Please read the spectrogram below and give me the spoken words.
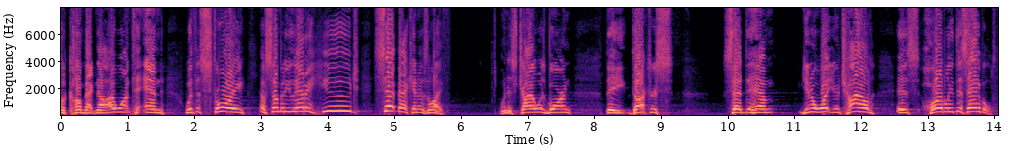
a comeback. Now, I want to end with a story of somebody who had a huge setback in his life. When his child was born, the doctors said to him, You know what? Your child is horribly disabled.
